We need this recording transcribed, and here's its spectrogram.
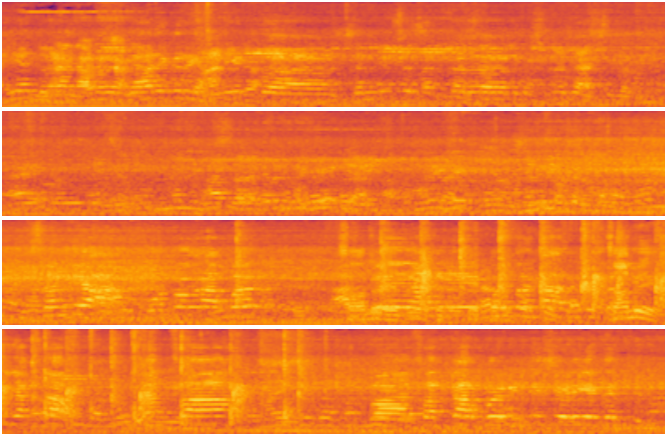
आणि संधीचा करतो. संध्या फोटोग्राफर चालू आहे, यांचा सत्कार प्रवीण शेडगे करतील?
